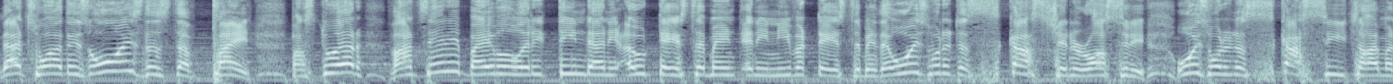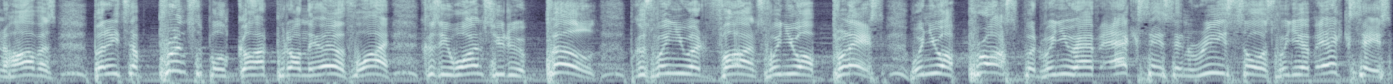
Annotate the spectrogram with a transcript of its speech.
That's why there's always this debate. Pastor, wat sê die Bybel oor die 10de in die Ou Testament en die Nuwe Testament? They always want to discuss generosity, always want to discuss seed time and harvest, but it's a principle God put on the earth. Why? Because He wants you to build. Because when you advance, when you are blessed, when you are prospered, when you have access and resource, when you have excess,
